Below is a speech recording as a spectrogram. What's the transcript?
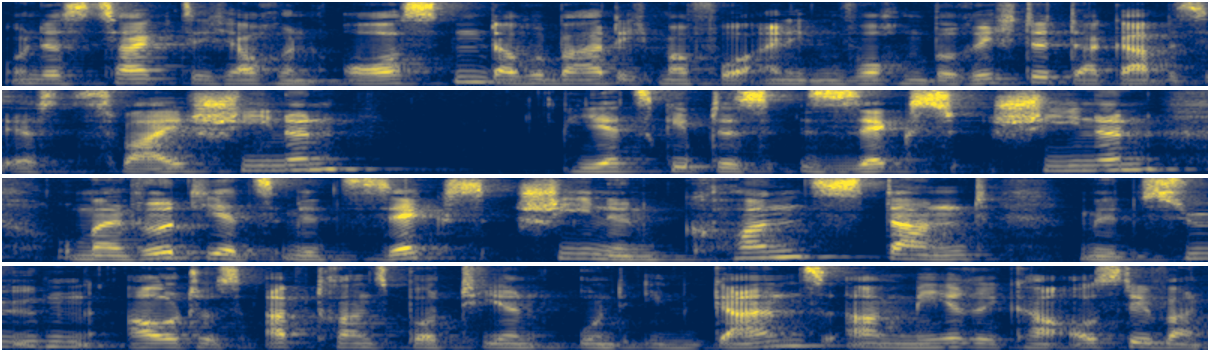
Und das zeigt sich auch in Austin. Darüber hatte ich mal vor einigen Wochen berichtet. Da gab es erst zwei Schienen Jetzt gibt es sechs Schienen und man wird jetzt mit sechs Schienen konstant mit Zügen Autos abtransportieren und in ganz Amerika ausliefern.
